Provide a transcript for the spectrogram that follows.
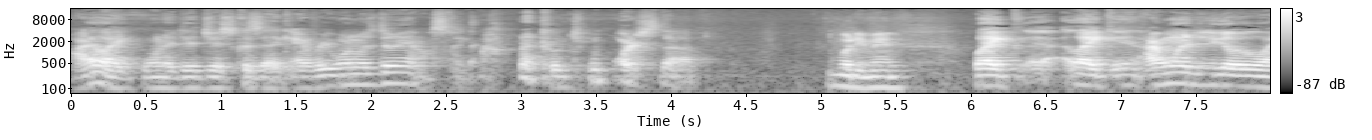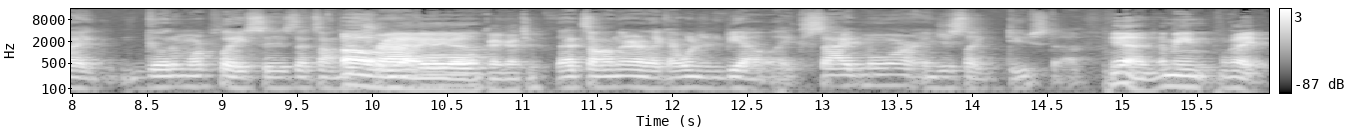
I like wanted to just because like everyone was doing it, I was like, I want to go do more stuff. What do you mean? Like, uh, like I wanted to go like go to more places. That's on the Oh travel. yeah, yeah, yeah. Okay, got you. That's on there. Like I wanted to be out like side more and just like do stuff. Yeah, I mean, like,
